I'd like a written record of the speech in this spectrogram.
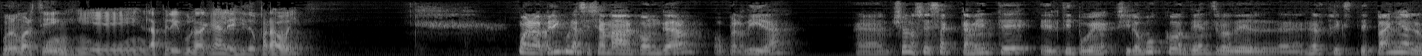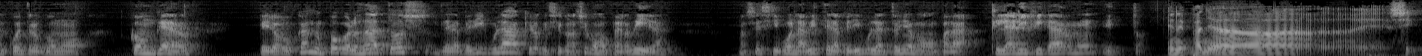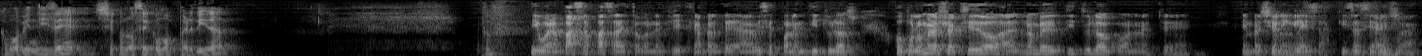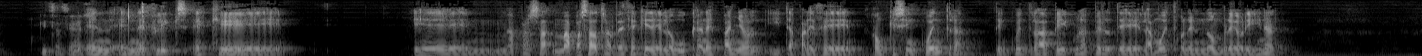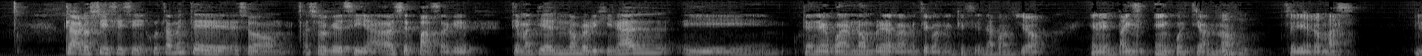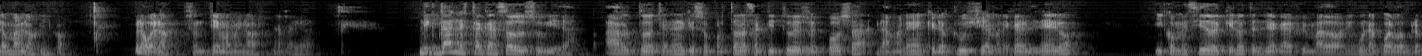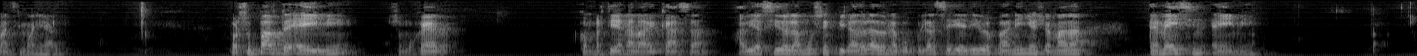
Bueno, Martín, ¿y la película que ha elegido para hoy? Bueno, la película se llama Gone Girl o Perdida eh, yo no sé exactamente el tipo que, si lo busco dentro del eh, Netflix de España, lo encuentro como Con Girl, pero buscando un poco los datos de la película, creo que se conoció como Perdida. No sé si vos la viste la película, Antonio, como para clarificarme esto. En España, eh, sí, como bien dice, se conoce como Perdida. Y bueno, pasa, pasa esto con Netflix, que aparte a veces ponen títulos o por lo menos yo accedo al nombre del título con este en versión inglesa. Quizás sea eso, ¿eh? Quizás sea eso. En, Netflix es que eh, me, ha pasado, otras veces que lo busca en español y te aparece, aunque se encuentra, te encuentra la película, pero te la muestra con el nombre original. Claro, sí, sí, sí. Justamente eso, eso es lo que decía. A veces pasa que te mantiene el nombre original y tendría que poner el nombre realmente con el que se la conoció en el país en cuestión, ¿no? Sería lo más, lo más lógico. Pero bueno, es un tema menor en realidad. Nick Dunn está cansado de su vida, harto de tener que soportar las actitudes de su esposa, la manera en que lo excluye al manejar el dinero y convencido de que no tendría que haber firmado ningún acuerdo prematrimonial. Por su parte, Amy, su mujer, convertida en ama de casa, había sido la musa inspiradora de una popular serie de libros para niños llamada Amazing Amy,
